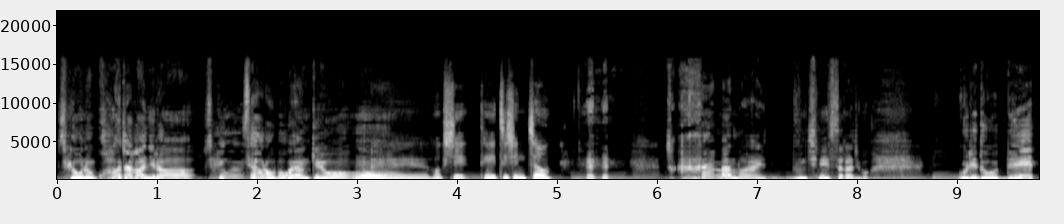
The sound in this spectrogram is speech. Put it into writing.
새우는 과자가 아니라 생새우로 먹어야 할게요. 어. 에이, 혹시 데이트 신청? 참말로 아이, 눈치는 있어가지고 우리도 넷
